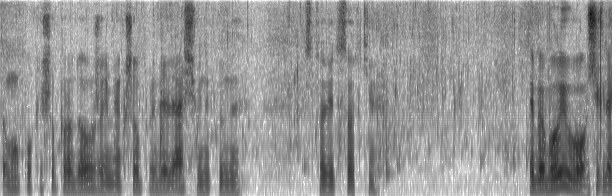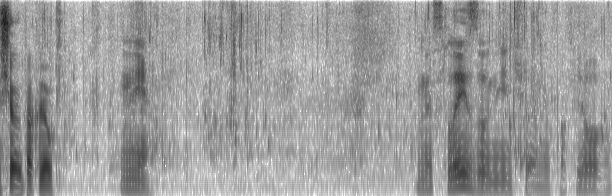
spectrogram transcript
тому поки що продовжуємо. Якщо прийде лящ, він клюне 100%. Тебе були вовчик лящові покльовки? Ні. Не слизу, нічого не покльовує.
